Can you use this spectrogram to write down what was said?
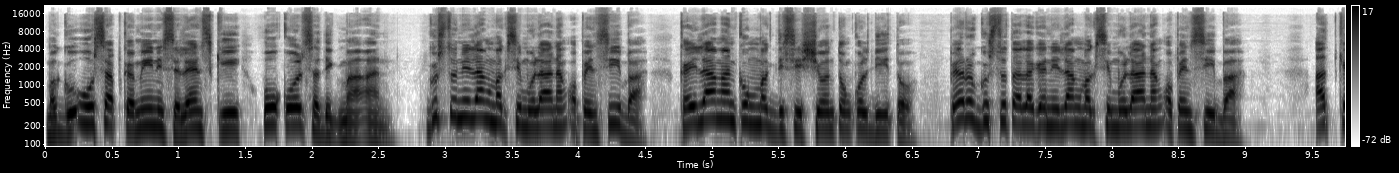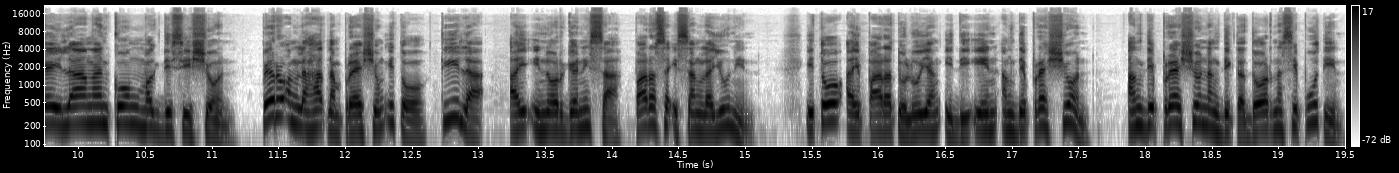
mag-uusap kami ni Zelensky ukol sa digmaan. Gusto nilang magsimula ng opensiba. Kailangan kong magdesisyon tungkol dito. Pero gusto talaga nilang magsimula ng opensiba. At kailangan kong magdesisyon. Pero ang lahat ng presyong ito, tila, ay inorganisa para sa isang layunin. Ito ay para tuluyang idiin ang depresyon. Ang depresyon ng diktador na si Putin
